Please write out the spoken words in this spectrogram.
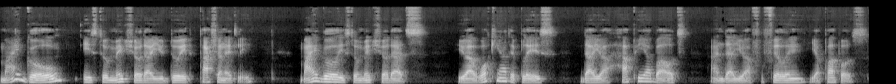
my goal is to make sure that you do it passionately. My goal is to make sure that you are working at a place that you are happy about and that you are fulfilling your purpose.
